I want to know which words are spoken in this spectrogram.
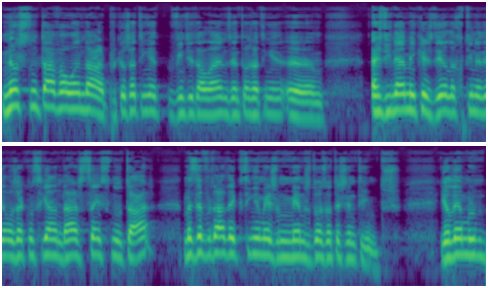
não se notava ao andar, porque ele já tinha 20 e tal anos, então já tinha uh, as dinâmicas dele, a rotina dele, já conseguia andar sem se notar, mas a verdade é que tinha mesmo menos 2 ou 3 centímetros. Eu lembro-me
